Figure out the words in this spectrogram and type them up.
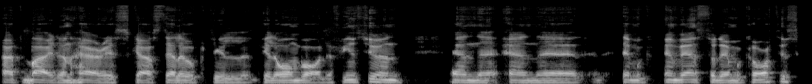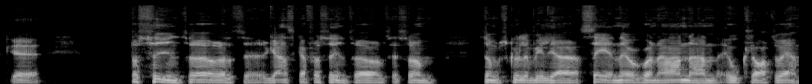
att Biden-Harris ska ställa upp till, till omval. Det finns ju en, en, en, eh, en, en vänsterdemokratisk eh, försynt rörelse, ganska försynt rörelse som som skulle vilja se någon annan, oklart vem.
